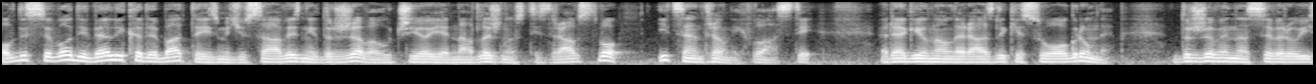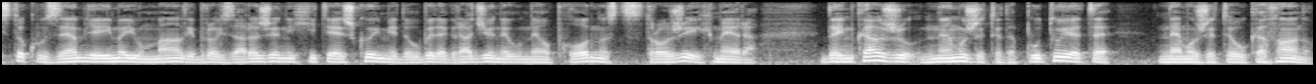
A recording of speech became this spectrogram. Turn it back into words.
Ovde se vodi velika debata između saveznih država u čijoj je nadležnosti zdravstvo i centralnih vlasti. Regionalne razlike su ogromne. Države na severoistoku zemlje imaju mali broj zaraženih i teško im je da ubede građane u neophodnost strožijih mera, da im kažu ne možete da putujete, ne možete u kafanu.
